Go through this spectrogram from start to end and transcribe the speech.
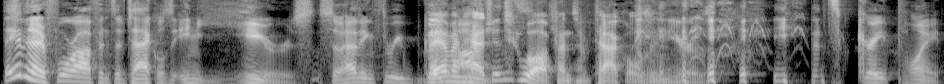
they haven't had four offensive tackles in years, so having three, they haven't options, had two offensive tackles in years. That's a great point.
